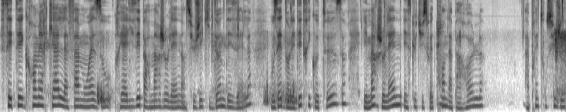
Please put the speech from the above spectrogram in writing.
C'était Grand-mère Cal, la femme oiseau, réalisé par Marjolaine, un sujet qui donne des ailes. Vous êtes dans les détricoteuses. Et Marjolaine, est-ce que tu souhaites prendre la parole après ton sujet?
